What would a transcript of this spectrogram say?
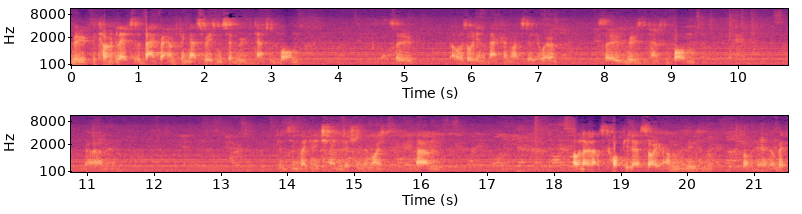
move the current layer to the background. I think that's the reason. So move it down to the bottom. So I was already in the background, right? Still there, where So moves it down to the bottom. Um, didn't seem to make any change actually. Never mind. Um, oh no, that was copy. Sorry, I'm losing the plot here a little bit.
